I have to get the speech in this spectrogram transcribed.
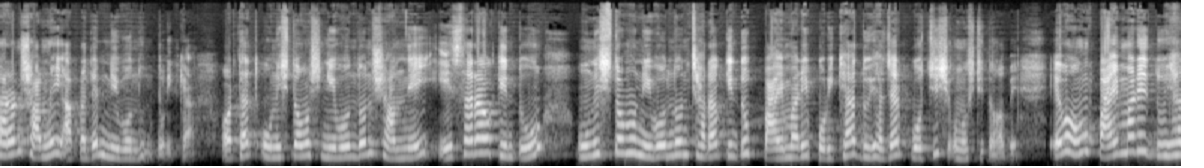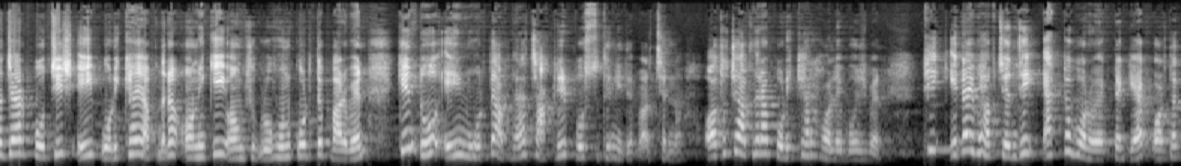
কারণ সামনেই আপনাদের নিবন্ধন পরীক্ষা। অর্থাৎ উনিশতম নিবন্ধন সামনেই। এছাড়াও কিন্তু উনিশতম নিবন্ধন ছাড়াও কিন্তু প্রাইমারি পরীক্ষা দুই অনুষ্ঠিত হবে। এবং প্রাইমারি দুই হাজার পঁচিশ এই পরীক্ষায় আপনারা অনেকেই অংশগ্রহণ করতে পারবেন, কিন্তু এই মুহূর্তে আপনারা চাকরির প্রস্তুতি নিতে পারছেন না। অথচ আপনারা পরীক্ষার হলে বসবেন। ঠিক এটাই ভাবছেন যে এত বড় একটা গ্যাপ, অর্থাৎ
